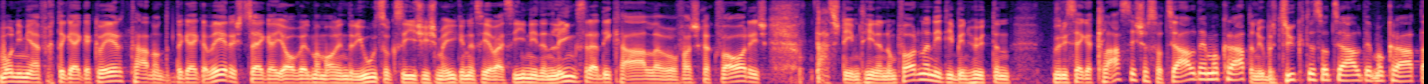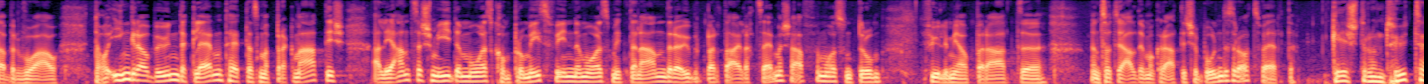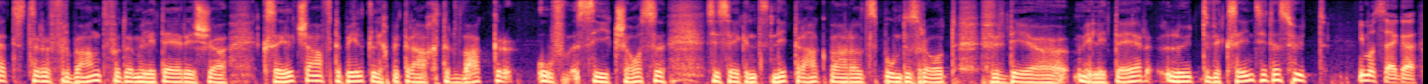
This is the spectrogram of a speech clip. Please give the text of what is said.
wo ich mich einfach dagegen gewehrt habe oder dagegen wehre, ist zu sagen, ja, weil man mal in der Juso war, ist man irgendwie, weiss ich nicht, ein Linksradikaler, der fast keine Gefahr ist. Das stimmt hinten und vorne nicht. Ich bin heute ein würde ich sagen, klassischer Sozialdemokrat, ein überzeugter Sozialdemokrat, aber wo auch da in Graubünden gelernt hat, dass man pragmatisch Allianzen schmieden muss, Kompromiss finden muss, mit den anderen überparteilich zusammenarbeiten muss und darum fühle ich mich auch bereit, äh, ein sozialdemokratischer Bundesrat zu werden. Gestern und heute hat der Verband der militärischen Gesellschaft, bildlich betrachtet, wacker auf sie geschossen. Sie sind nicht tragbar als Bundesrat für die äh, Militärleute. Wie sehen Sie das heute? Ich muss sagen,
